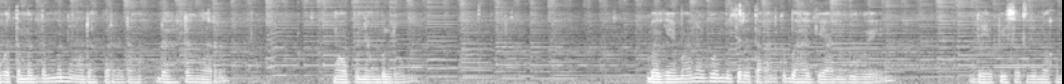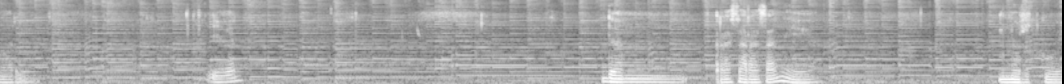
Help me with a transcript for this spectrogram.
Buat teman-teman yang udah pernah deng udah dengar maupun yang belum bagaimana gue menceritakan kebahagiaan gue di episode 5 kemarin ya kan? Dan rasa-rasanya ya menurut gue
